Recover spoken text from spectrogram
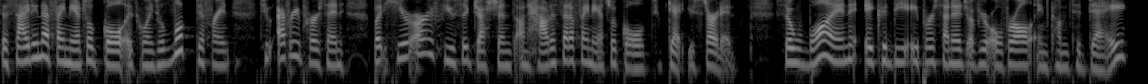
Deciding a financial goal is going to look different to every person, but here are a few suggestions on how to set a financial goal to get you started. So, one, it could be a percentage of your overall income today.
